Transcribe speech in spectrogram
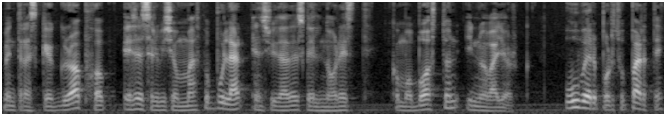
mientras que Grubhub es el servicio más popular en ciudades del noreste, como Boston y Nueva York. Uber, por su parte,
